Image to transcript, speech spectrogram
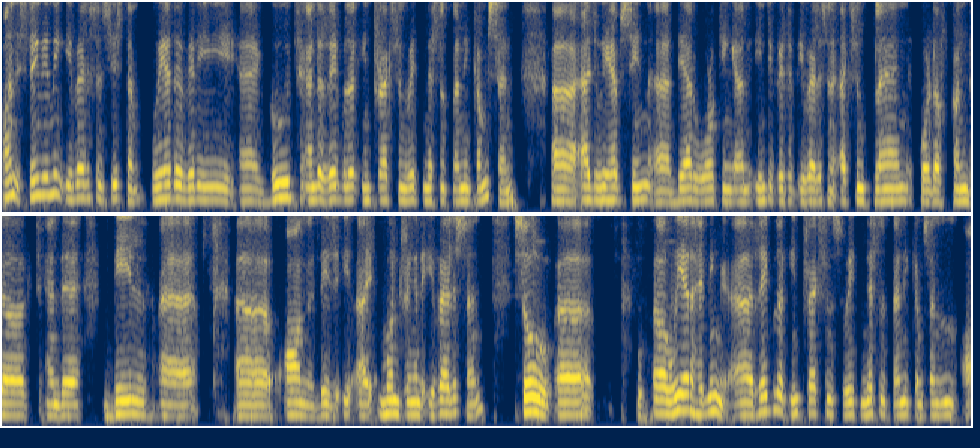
on strengthening evaluation system, we had a very good and a regular interaction with National Planning Commission. Uh, as we have seen, uh, they are working on integrated evaluation action plan, code of conduct, and the bill uh, on this monitoring and evaluation. So uh, we are having uh, regular interactions with National Planning Commission uh,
